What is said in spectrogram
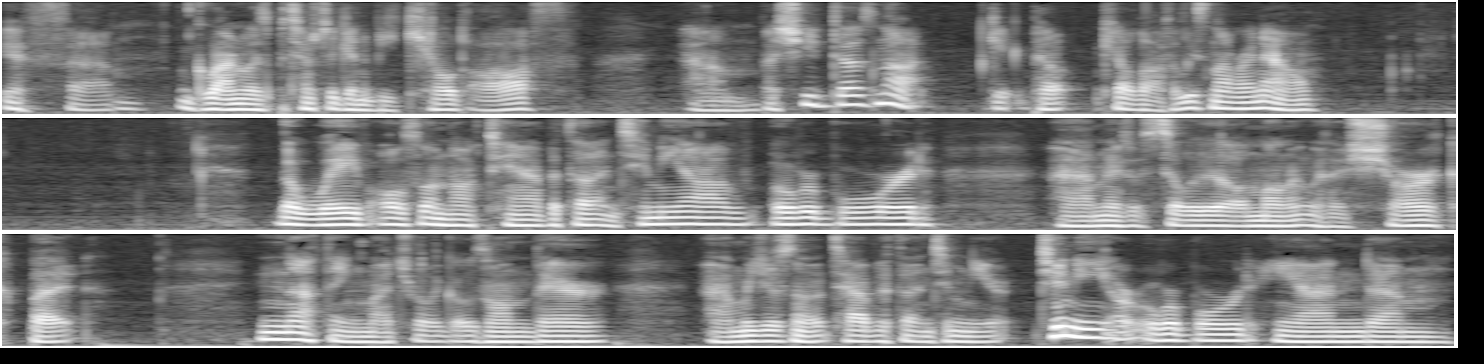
if um, Gwen was potentially going to be killed off, um, but she does not get p- killed off, at least not right now. The wave also knocked Tabitha and Timmy overboard. Um, there's a silly little moment with a shark, but nothing much really goes on there. Um, we just know that Tabitha and Timmy Timmy are overboard and, um,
